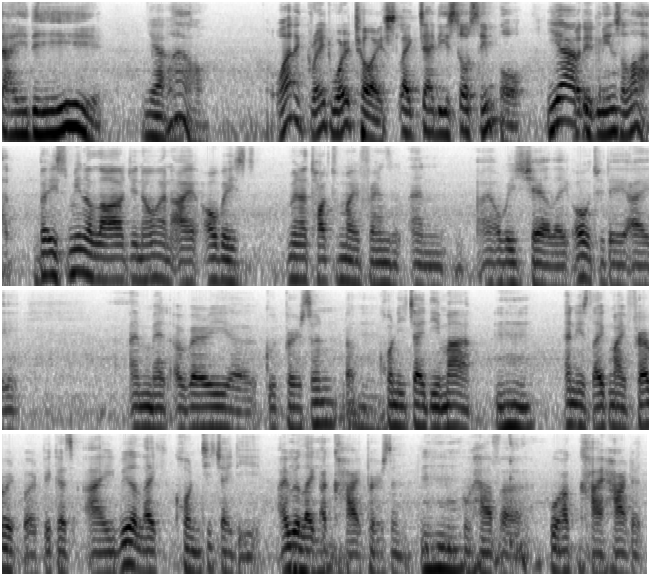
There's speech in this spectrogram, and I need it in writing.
ใจดี Yeah. Wow. What a great word choice. Like ใจดี is so simple. Yeah, But it bec- means a lot. But it's mean a lot, you know, and I always, when I talk to my friends and I always share like, oh, today I, I met a very uh, good person, but คนนี้ใจดีมาก and it's like my favorite word because I really like คนที่ใจดี I really like a kind person who have a, who are kind-hearted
